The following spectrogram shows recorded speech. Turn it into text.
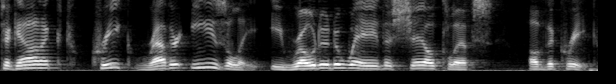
Taughannock Creek rather easily eroded away the shale cliffs of the creek.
